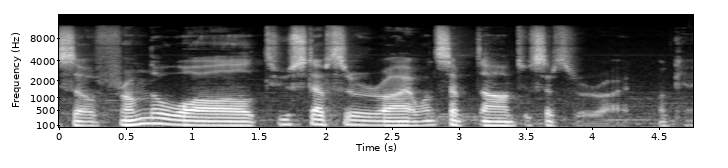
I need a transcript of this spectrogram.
So from the wall, two steps to the right, one step down, two steps to the right. Okay.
